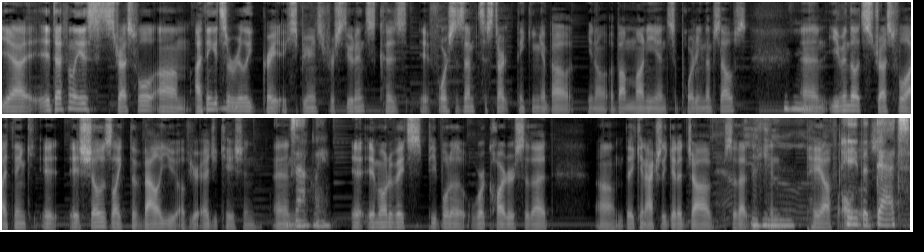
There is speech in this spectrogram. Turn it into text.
Yeah, it definitely is stressful. Um, I think it's a really great experience for students because it forces them to start thinking about, you know, about money and supporting themselves. Mm-hmm. and even though it's stressful i think it, it shows like the value of your education. And Exactly. it, it motivates people to work harder so that um, they can actually get a job so that they can mm-hmm. pay off all Pay the debt.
